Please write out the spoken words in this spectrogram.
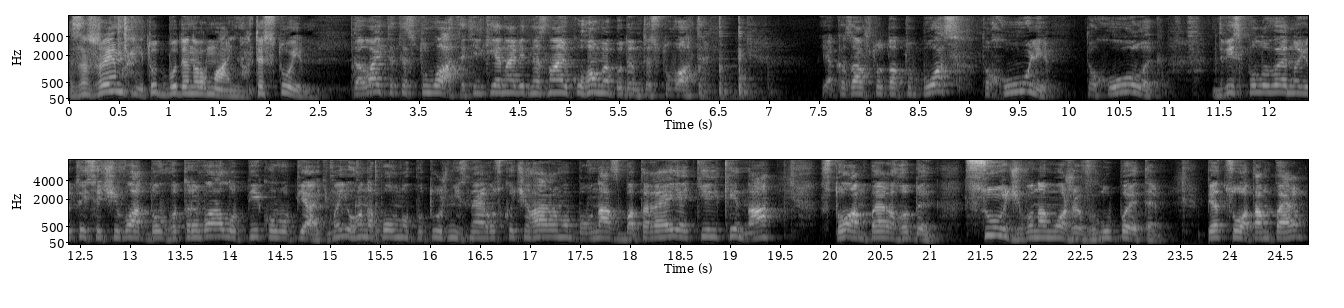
зажим, і тут буде нормально. Тестуємо. Давайте тестувати. Тільки я навіть не знаю, кого ми будемо тестувати. Я казав, що то бос, то хулі. То хулик. 2,5 тисячі Вт довготривало, піково 5. Ми його на повну потужність не розкочегаримо, бо в нас батарея тільки на 100 Ампер годин. Сурдж вона може влупити 500 Ампер,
